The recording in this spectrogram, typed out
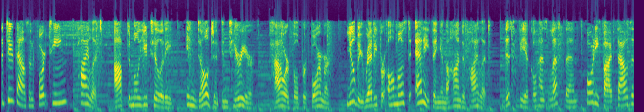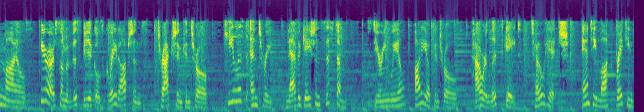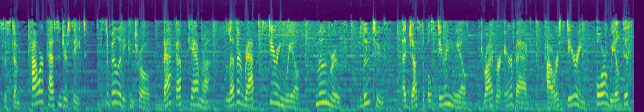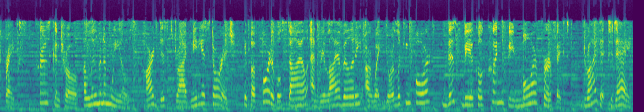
The 2014 Pilot. Optimal utility, indulgent interior, powerful performer. You'll be ready for almost anything in the Honda Pilot. This vehicle has less than 45,000 miles. Here are some of this vehicle's great options. Traction control, keyless entry, navigation system, steering wheel, audio controls, power lift gate, tow hitch, anti-lock braking system, power passenger seat, stability control, backup camera, leather-wrapped steering wheel, moonroof, Bluetooth, adjustable steering wheel, driver airbag, power steering, four-wheel disc brakes, cruise control, aluminum wheels, hard disk drive media storage. If affordable style and reliability are what you're looking for, this vehicle couldn't be more perfect. Drive it today.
